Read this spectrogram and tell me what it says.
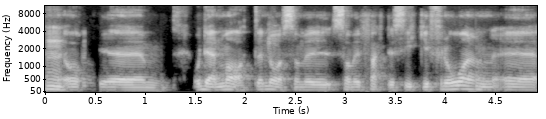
Mm. Och, eh, och den maten då som vi, som vi faktiskt gick ifrån, eh,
